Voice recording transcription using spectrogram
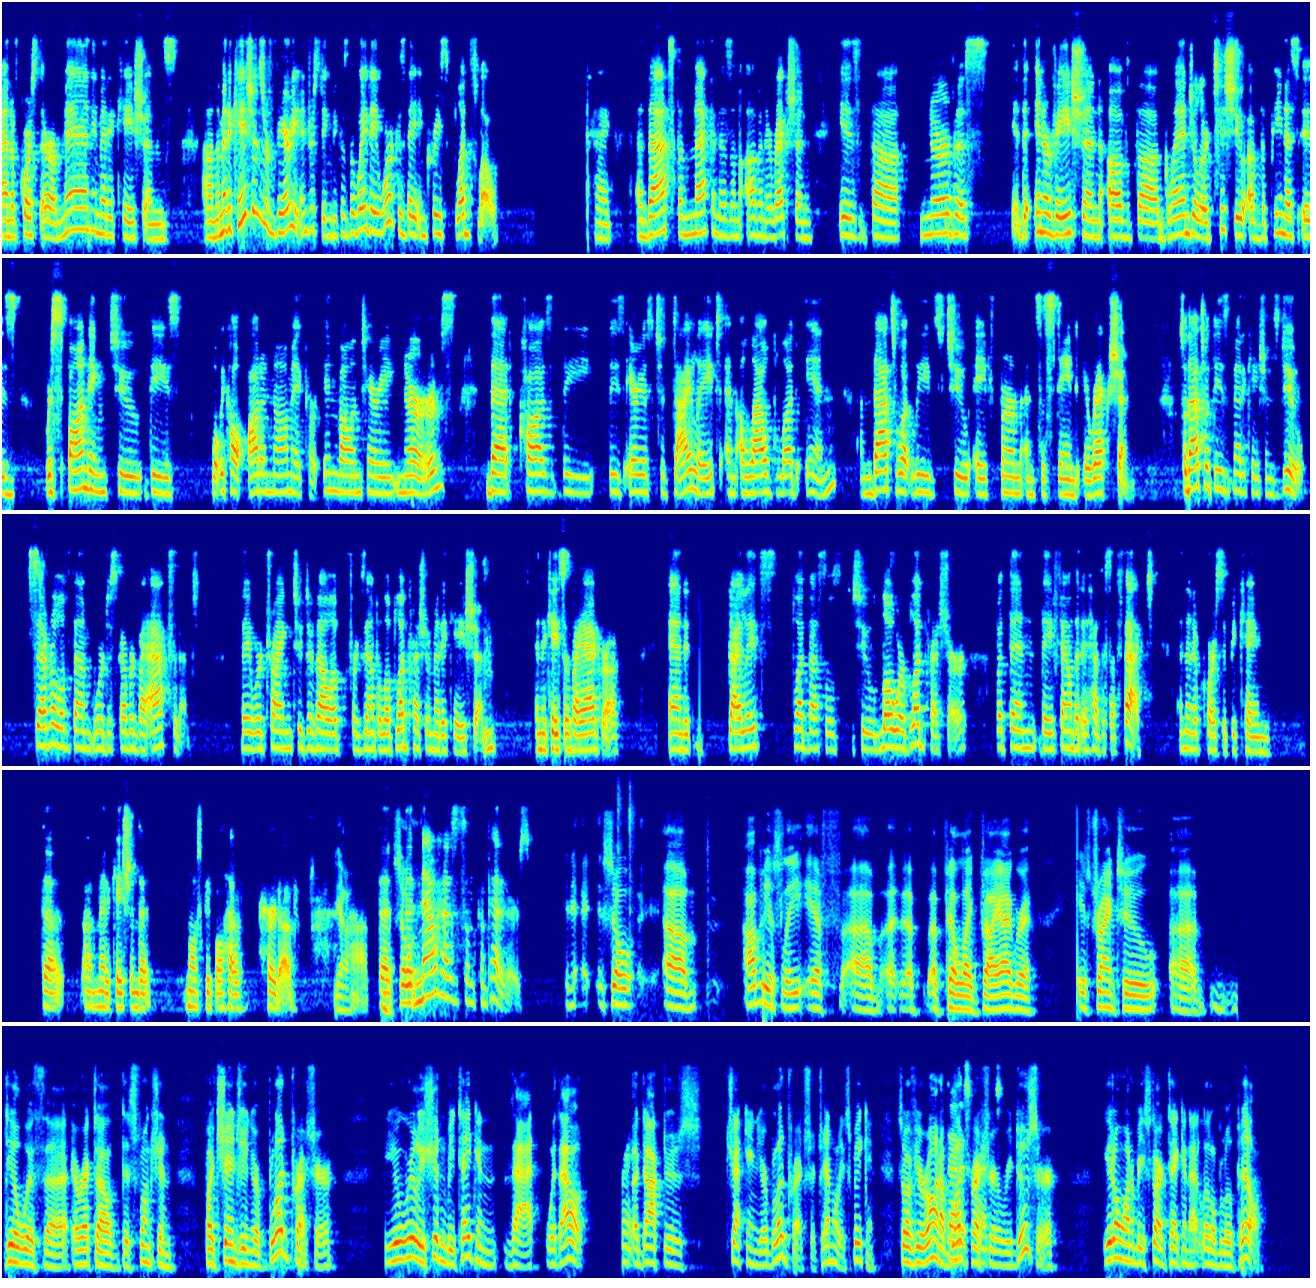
And of course, there are many medications um, the medications are very interesting because the way they work is they increase blood flow. Okay, and that's the mechanism of an erection is the nervous, the innervation of the glandular tissue of the penis is responding to these what we call autonomic or involuntary nerves that cause the these areas to dilate and allow blood in and that's what leads to a firm and sustained erection. So that's what these medications do. Several of them were discovered by accident. They were trying to develop, for example, a blood pressure medication in the case of Viagra, and it dilates blood vessels to lower blood pressure, but then they found that it had this effect. And then, of course, it became the uh, medication that most people have heard of yeah. Uh, that, so, that now has some competitors. So, um, obviously, if um, a, a, pill like Viagra is trying to uh, deal with uh, erectile dysfunction by changing your blood pressure, you really shouldn't be taking that without right. a doctor's checking your blood pressure, generally speaking. So if you're on a that blood pressure correct. reducer, you don't want to be start taking that little blue pill.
